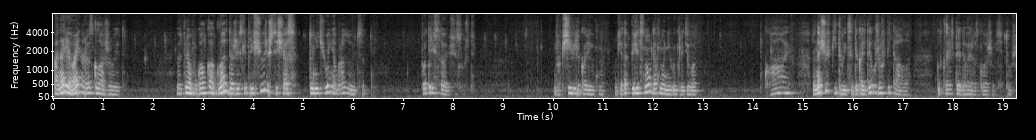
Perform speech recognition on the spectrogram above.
Она реально разглаживает. И вот прям в уголках глаз, даже если прищуришься сейчас, то ничего не образуется. Потрясающе, слушайте. Вообще великолепно. Вот я так перед сном давно не выглядела. Кайф. Но она еще впитывается, декольте уже впитала. Декольте давай разглаживайся тоже.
